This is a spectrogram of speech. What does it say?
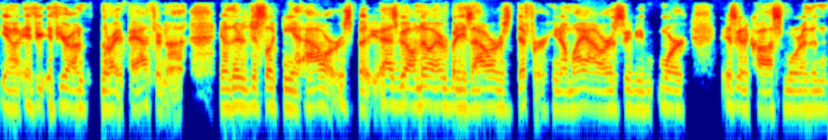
you know if you if you're on the right path or not. You know, they're just looking at hours, but as we all know, everybody's hours differ. You know, my hours is going to be more is going to cost more than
